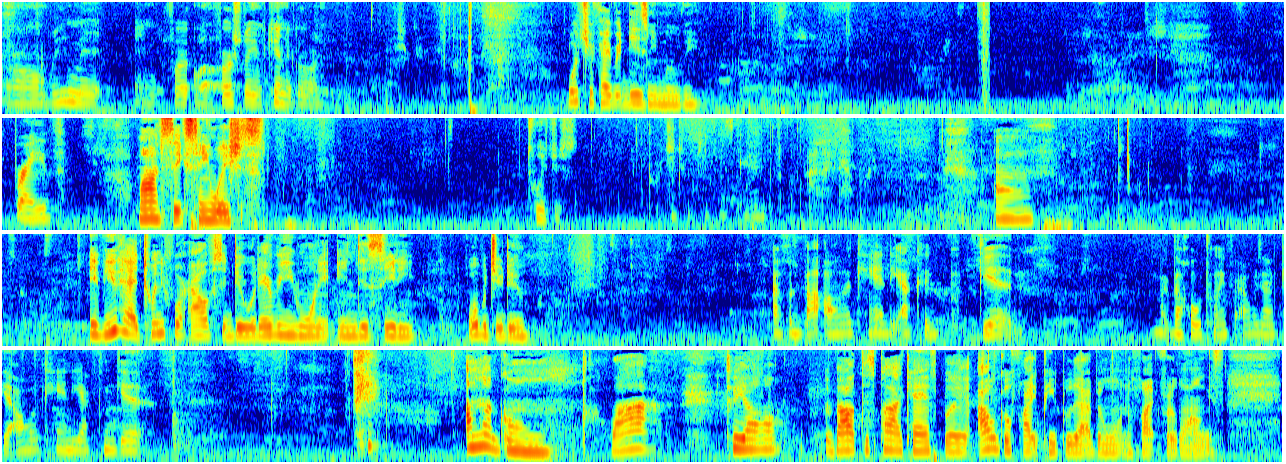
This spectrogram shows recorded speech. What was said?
um, we met in fir- on the first day of kindergarten. What's your favorite Disney movie? Brave. Mine's 16 Wishes. Twitches. Um, if you had 24 hours to do whatever you wanted in this city, what would you do? I would buy all the candy I could get. Like the whole 24 hours, I'd get all the candy I can get. I'm not gonna lie to y'all about this podcast, but I would go fight people that I've been wanting to fight for the longest.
